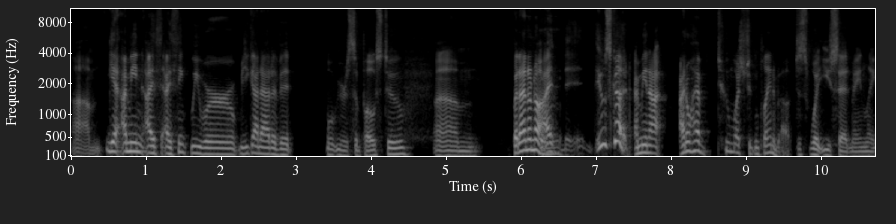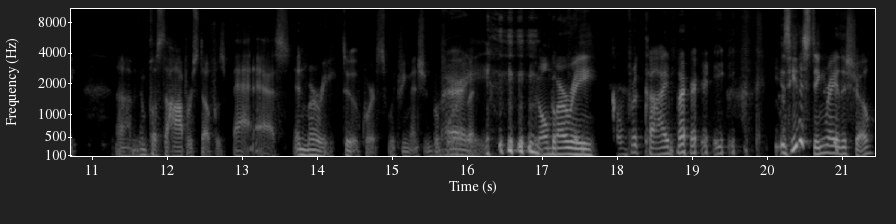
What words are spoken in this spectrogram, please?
um, yeah, I mean, I, th- I think we were, we got out of it what we were supposed to. Um, but I don't know. I, Mhm. it, it was good. I mean, I, I don't have too much to complain about. Just what you said mainly. Um, and plus the Hopper stuff was badass, and Murray too, of course, which we mentioned before. Murray. But Murray, Cobra Kai Murray. is he the stingray of the show?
